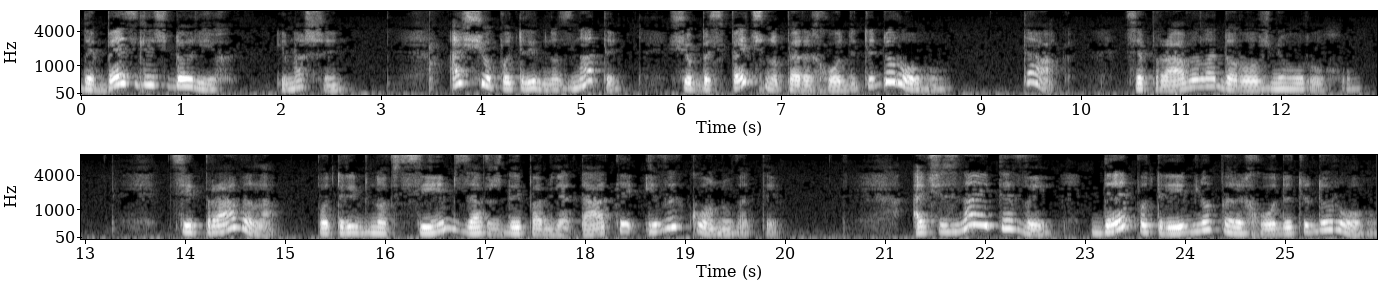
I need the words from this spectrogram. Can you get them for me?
де безліч доріг і машин. А що потрібно знати, щоб безпечно переходити дорогу? Так, це правила дорожнього руху. Ці правила потрібно всім завжди пам'ятати і виконувати. А чи знаєте ви, де потрібно переходити дорогу?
